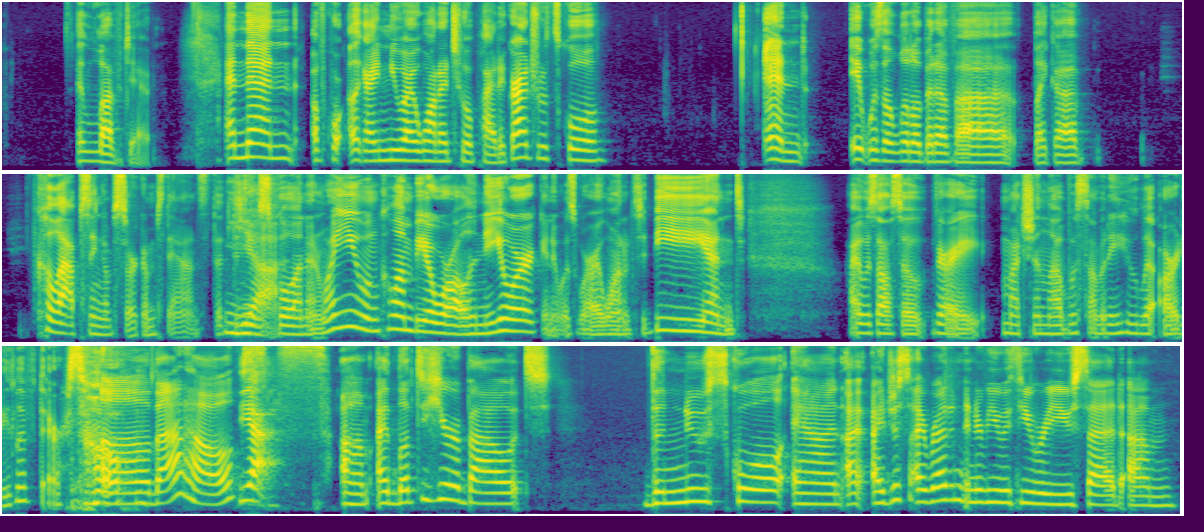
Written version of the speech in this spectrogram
I loved it. And then, of course, like I knew I wanted to apply to graduate school. And it was a little bit of a like a collapsing of circumstance that the yeah. new school and NYU and Columbia were all in New York and it was where I wanted to be. And I was also very much in love with somebody who li- already lived there. So oh, that helps. Yes. Um, I'd love to hear about the new school. And I, I, just, I read an interview with you where you said um,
